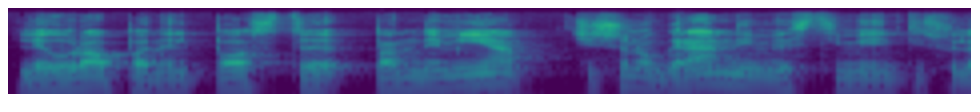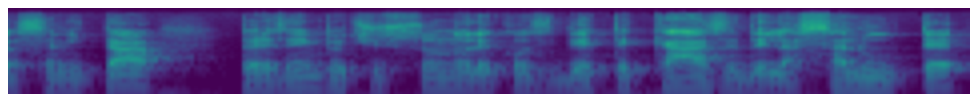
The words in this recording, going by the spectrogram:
l'Europa nel post pandemia, ci sono grandi investimenti sulla sanità, per esempio ci sono le cosiddette case della salute,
